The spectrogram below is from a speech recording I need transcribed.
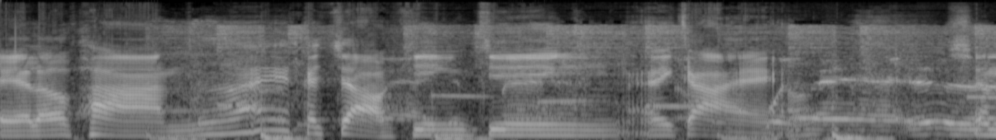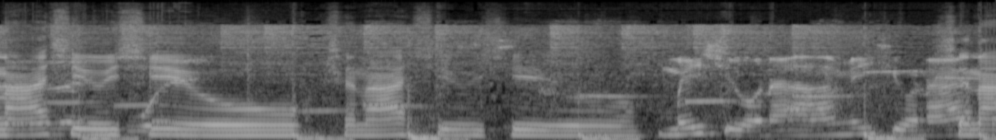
แม่แพ้แล้วพานเฮ้ยกระจอกจริง ๆ ไอ้ไก่โวยแม่ไอ้เออชนะชิวชิวๆชนะชิวชิวไม่ชิวนะ ไม่ชิวนะๆชนะ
